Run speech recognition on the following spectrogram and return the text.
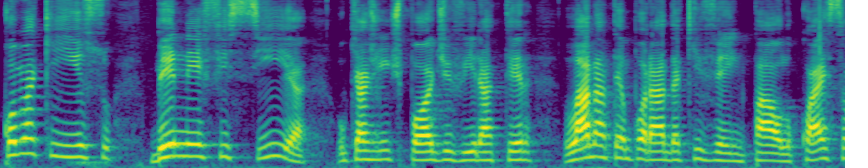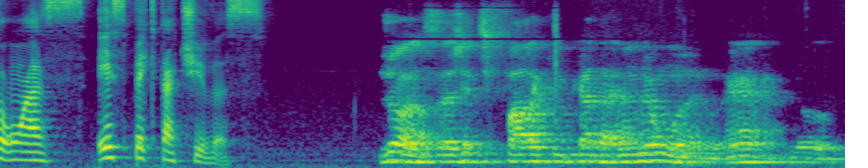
Como é que isso beneficia o que a gente pode vir a ter lá na temporada que vem, Paulo? Quais são as expectativas? Jonas, a gente fala que cada ano é um ano, né? O,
